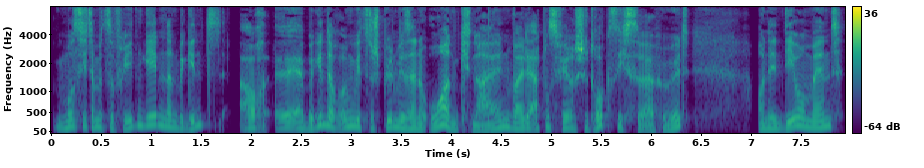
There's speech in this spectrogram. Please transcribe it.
muss sich damit zufrieden geben, dann beginnt auch, äh, er beginnt auch irgendwie zu spüren, wie seine Ohren knallen, weil der atmosphärische Druck sich so erhöht. Und in dem Moment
